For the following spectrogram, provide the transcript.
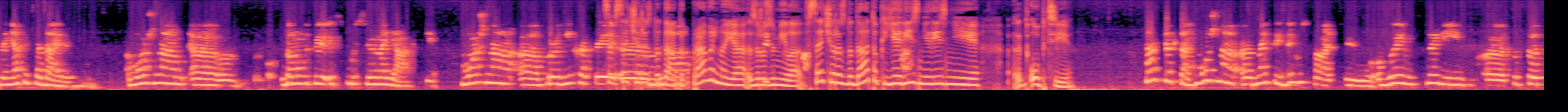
зайнятися дайвінгом, можна е, замовити екскурсію на яхті. Можна е, проїхати Це все е, через додаток. Правильно я зрозуміла? Все через додаток є різні різні е, опції. Так, так, так. Можна е, знайти дегустацію, вин, сирів. Е, тобто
